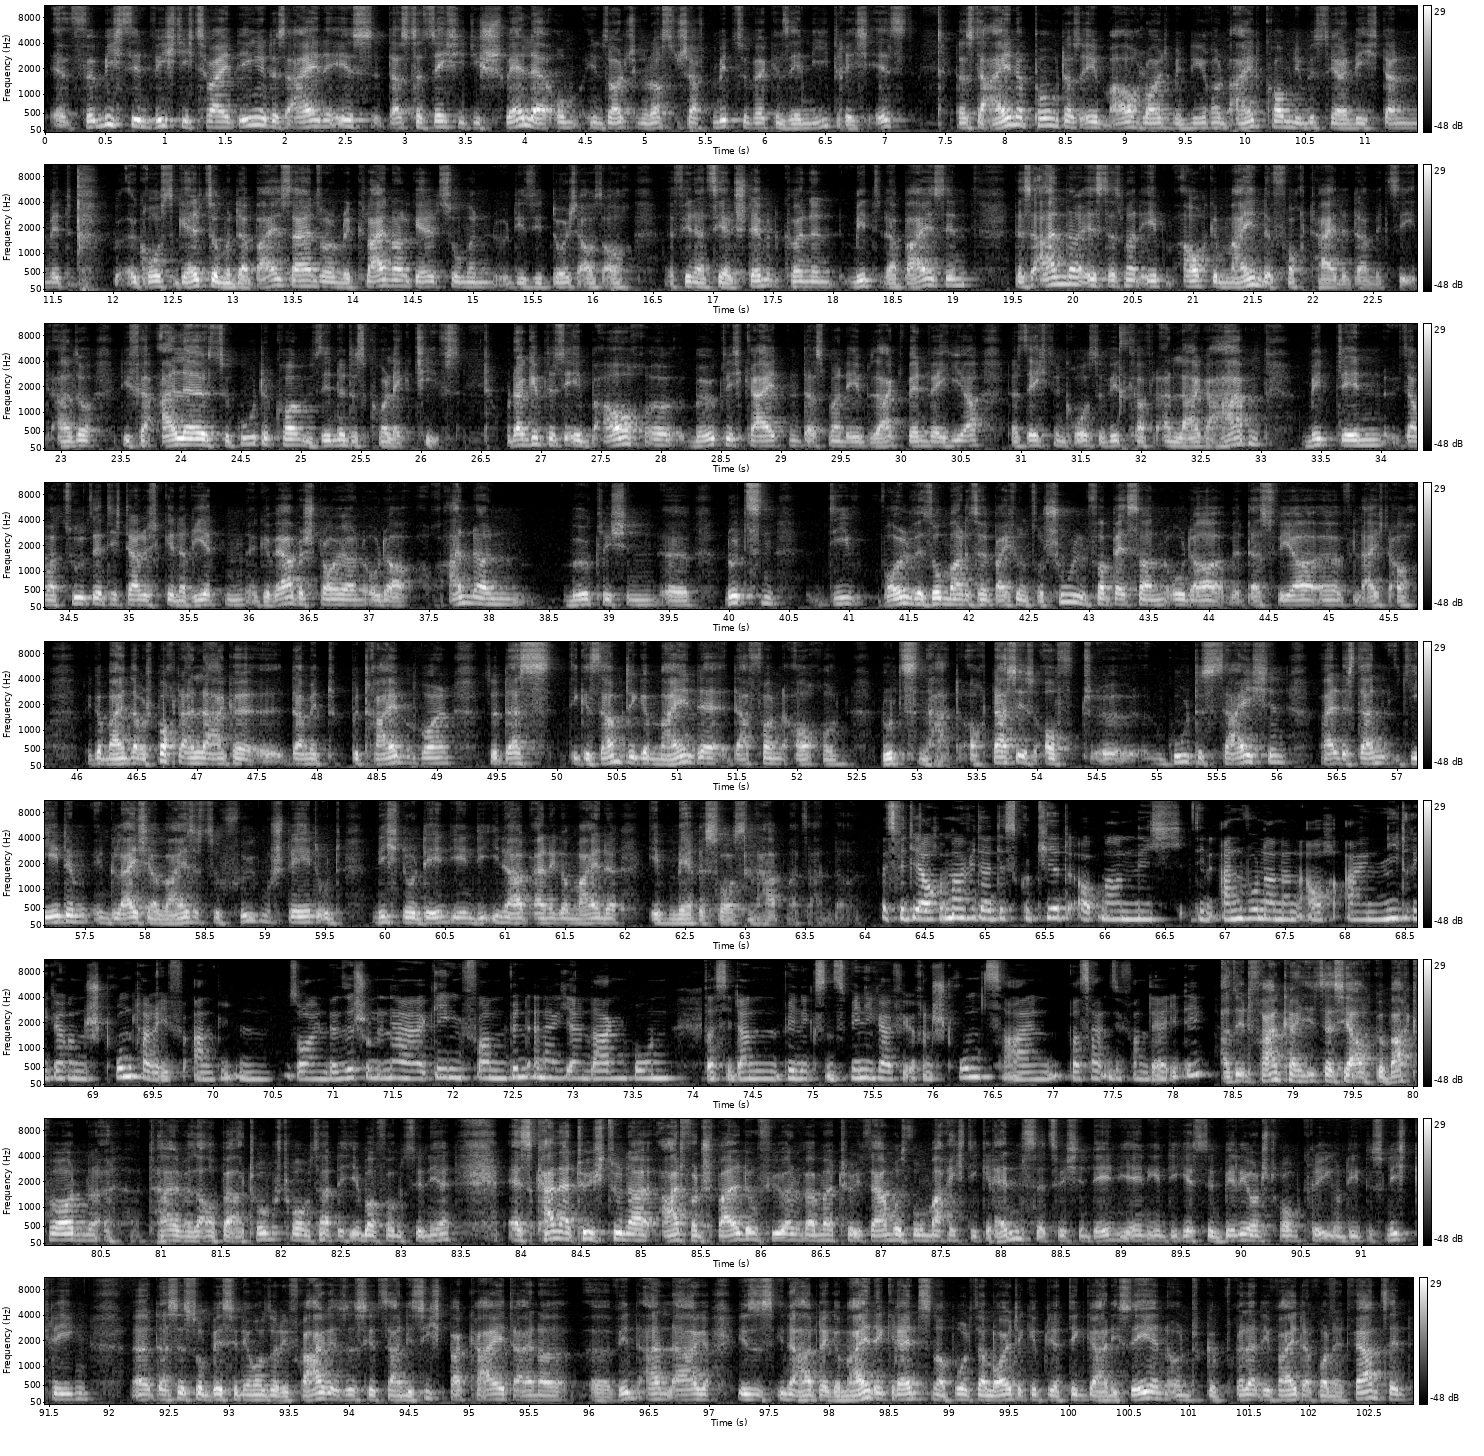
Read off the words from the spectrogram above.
Äh, für mich sind wichtig zwei Dinge. Das eine ist, dass tatsächlich die Schwelle, um in solchen Genossenschaften mitzuwirken, sehr niedrig ist. Das ist der eine Punkt, dass eben auch Leute mit niedrigem Einkommen, die müssen ja nicht dann mit äh, großen Geldsummen dabei sein, sondern mit kleineren Geldsummen, die sie durchaus auch finanziell stemmen können, mit dabei sind. Das andere ist, dass man eben auch Gemeindevorteile damit sieht, also die für alle zugutekommen im Sinne des Kollektivs. Und da gibt es eben auch äh, Möglichkeiten, dass man eben sagt, wenn wir hier tatsächlich eine große Windkraftanlage haben, mit den, ich sag mal, zusätzlich dadurch generierten Gewerbesteuern oder auch anderen möglichen äh, Nutzen, die wollen wir so machen, dass wir beispielsweise unsere Schulen verbessern oder dass wir äh, vielleicht auch eine gemeinsame Sportanlage äh, damit betreiben wollen, sodass die gesamte Gemeinde davon auch einen Nutzen hat. Auch das ist oft äh, ein gutes Zeichen, weil es dann jedem in gleicher Weise zur Verfügung steht und nicht nur denjenigen, die innerhalb einer Gemeinde eben mehr Ressourcen haben als andere. Es wird ja auch immer wieder diskutiert, ob man nicht den Anwohnern dann auch einen niedrigeren Stromtarif anbieten sollen, wenn sie schon in der Gegend von Windenergieanlagen wohnen, dass sie dann wenigstens weniger für ihren Strom zahlen. Was halten Sie von der Idee? Also in Frankreich ist das ja auch gemacht worden, teilweise auch bei Atomstrom. Es hat nicht immer funktioniert. Es kann natürlich zu einer Art von Spaltung führen, weil man natürlich sagen muss, wo mache ich die Grenze zwischen denjenigen, die jetzt den Billionstrom kriegen und die das nicht kriegen. Äh, das ist so ein bisschen immer so die Frage es jetzt dann die Sichtbarkeit einer äh, Windanlage? Ist es innerhalb der Gemeindegrenzen, obwohl es da Leute gibt, die das Ding gar nicht sehen und relativ weit davon entfernt sind?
